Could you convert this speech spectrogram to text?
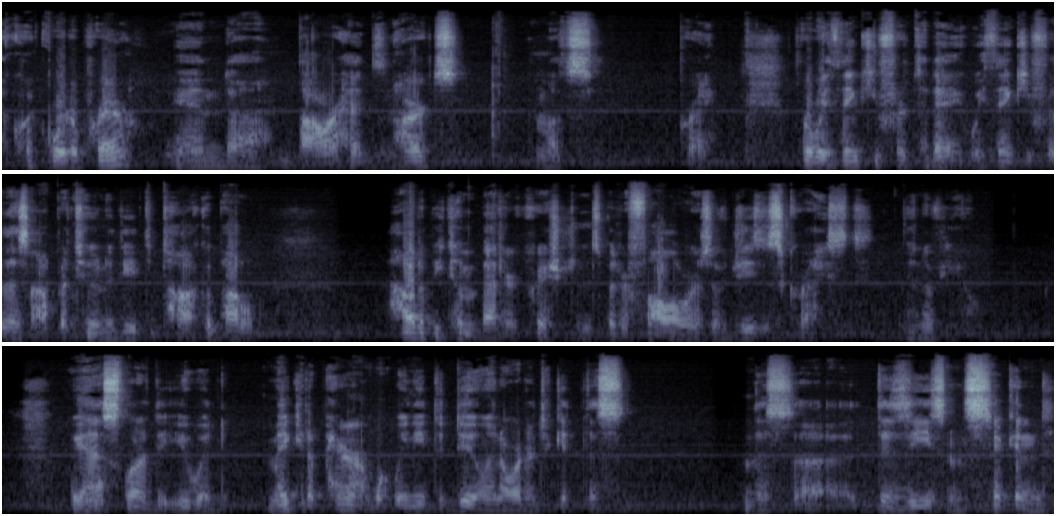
a quick word of prayer and uh, bow our heads and hearts, and let's pray. Lord, we thank you for today. We thank you for this opportunity to talk about how to become better Christians, better followers of Jesus Christ and of you. We ask, Lord, that you would make it apparent what we need to do in order to get this this uh, disease and sickened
